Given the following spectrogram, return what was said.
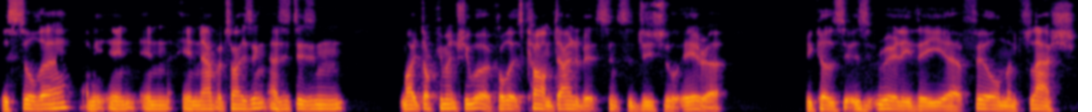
is still there. I mean, in in in advertising as it is in my documentary work, although it's calmed down a bit since the digital era, because it is really the uh, film and flash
